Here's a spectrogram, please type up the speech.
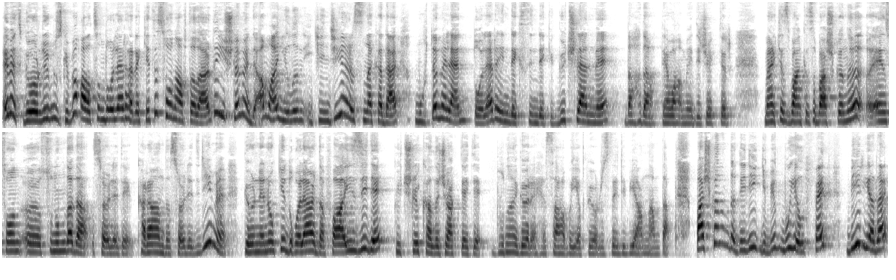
Evet gördüğümüz gibi altın dolar hareketi son haftalarda işlemedi ama yılın ikinci yarısına kadar muhtemelen dolar endeksindeki güçlenme daha da devam edecektir. Merkez Bankası Başkanı en son e, sunumda da söyledi, Karahan da söyledi değil mi? Görünen o ki dolar da faizi de güçlü kalacak dedi. Buna göre hesabı yapıyoruz dedi bir anlamda. Başkanın da dediği gibi bu yıl FED bir ya da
